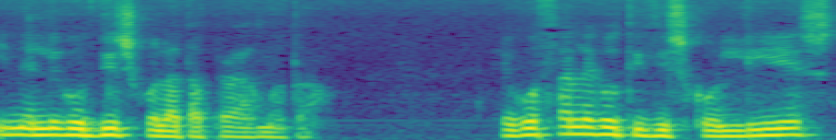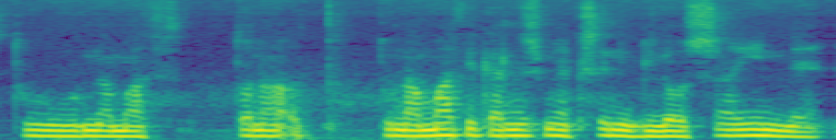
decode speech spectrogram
είναι λίγο δύσκολα τα πράγματα. Εγώ θα λέγω ότι οι δυσκολίες του να, μαθ, το να, του να μάθει κανείς μια ξένη γλώσσα είναι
